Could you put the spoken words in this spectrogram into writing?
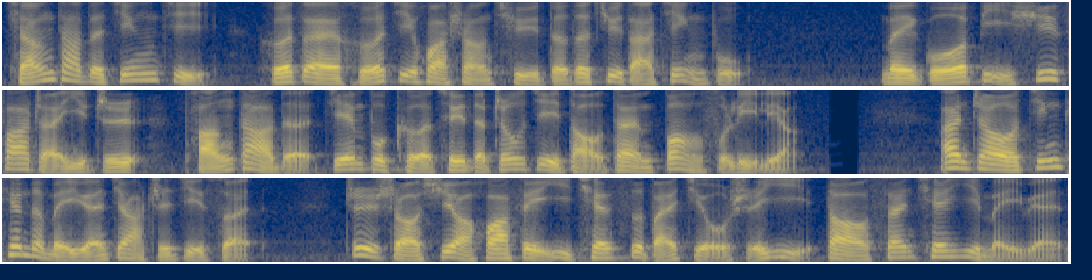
强大的经济和在核计划上取得的巨大进步。美国必须发展一支庞大的、坚不可摧的洲际导弹报复力量。按照今天的美元价值计算，至少需要花费一千四百九十亿到三千亿美元，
